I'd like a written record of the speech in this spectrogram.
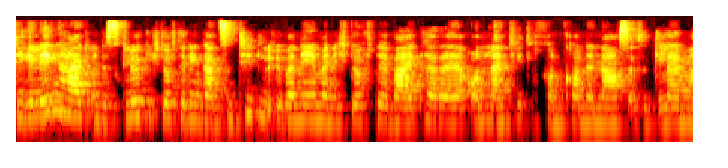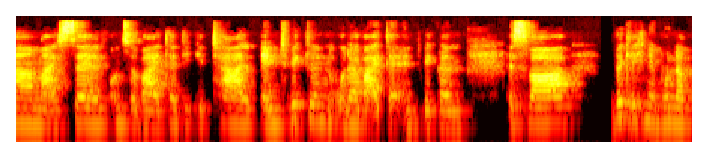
die Gelegenheit und das Glück, ich durfte den ganzen Titel übernehmen, ich durfte weitere Online-Titel von Condé Nast, also Glamour, Myself und so weiter, digital entwickeln oder weiterentwickeln. Es war wirklich eine wunder,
